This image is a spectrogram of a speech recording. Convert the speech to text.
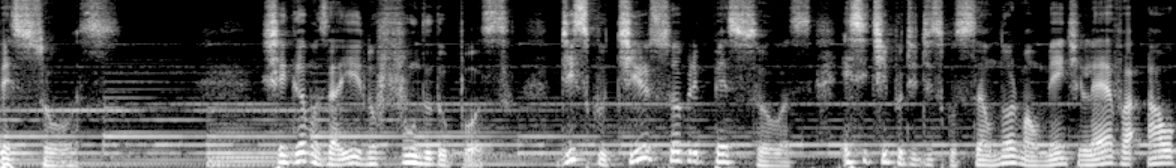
pessoas. Chegamos aí no fundo do poço. Discutir sobre pessoas. Esse tipo de discussão normalmente leva ao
